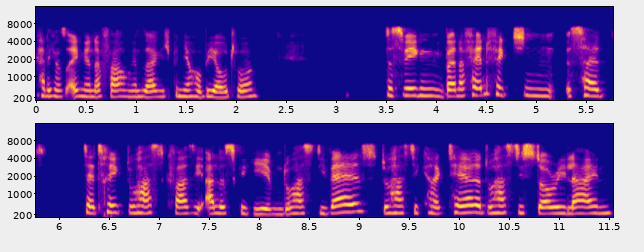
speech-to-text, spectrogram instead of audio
kann ich aus eigenen Erfahrungen sagen. Ich bin ja Hobbyautor deswegen bei einer Fanfiction ist halt der Trick, du hast quasi alles gegeben. Du hast die Welt, du hast die Charaktere, du hast die Storyline,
